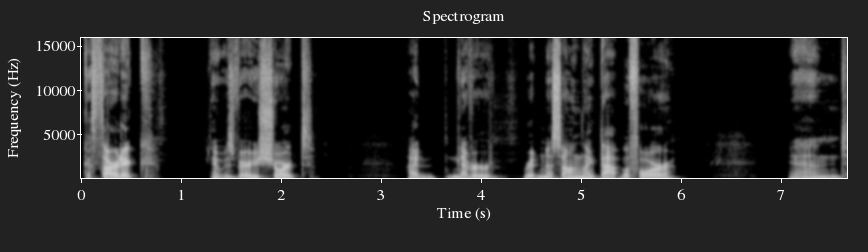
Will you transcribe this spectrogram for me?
cathartic. It was very short. I'd never written a song like that before. And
